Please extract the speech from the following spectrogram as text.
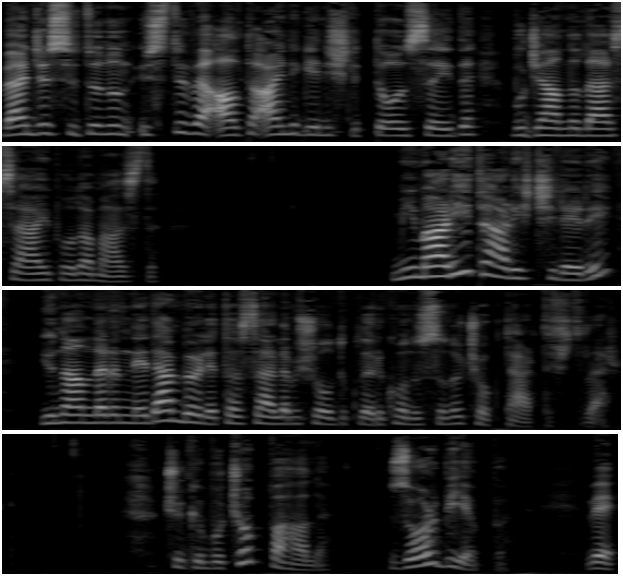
Bence sütunun üstü ve altı aynı genişlikte olsaydı bu canlılığa sahip olamazdı. Mimari tarihçileri Yunanların neden böyle tasarlamış oldukları konusunu çok tartıştılar. Çünkü bu çok pahalı, zor bir yapı ve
